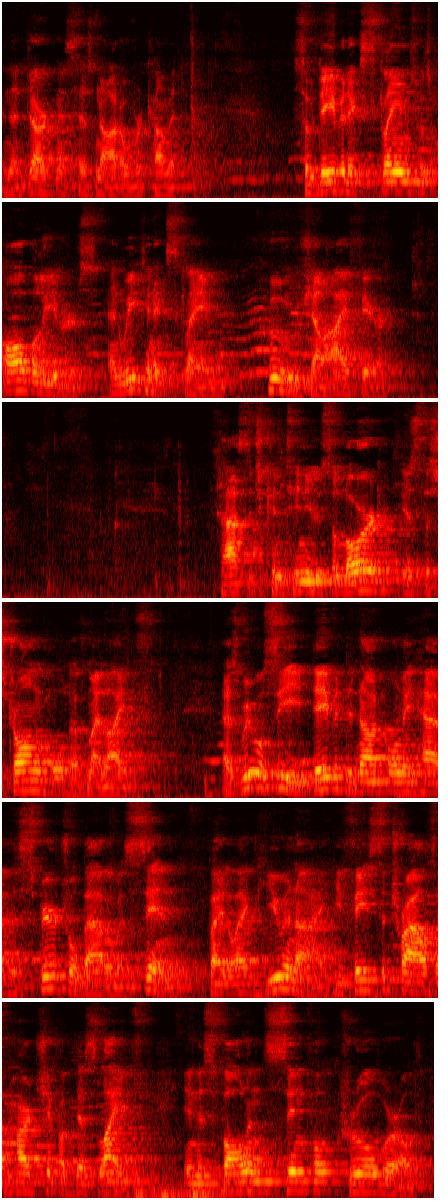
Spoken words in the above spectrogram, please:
and the darkness has not overcome it. So David exclaims with all believers, and we can exclaim, Whom shall I fear? The passage continues The Lord is the stronghold of my life. As we will see, David did not only have his spiritual battle with sin, but like you and I, he faced the trials and hardship of this life in this fallen, sinful, cruel world.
